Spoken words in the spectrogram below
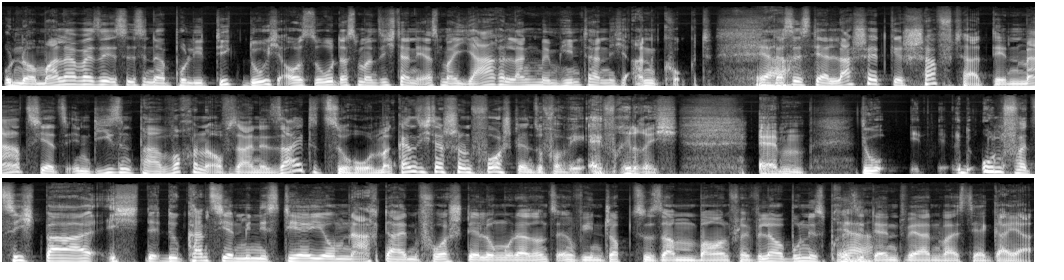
Und normalerweise ist es in der Politik durchaus so, dass man sich dann erstmal jahrelang mit dem Hintern nicht anguckt. Ja. Dass es der Laschet geschafft hat, den Merz jetzt in die diesen paar Wochen auf seine Seite zu holen. Man kann sich das schon vorstellen, so von wegen, ey Friedrich, ähm, du, unverzichtbar. Ich, du kannst hier ein Ministerium nach deinen Vorstellungen oder sonst irgendwie einen Job zusammenbauen. Vielleicht will er auch Bundespräsident ja. werden, weiß der Geier.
